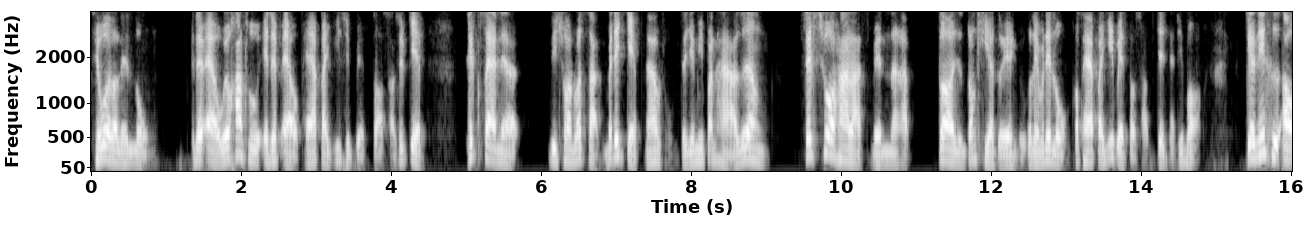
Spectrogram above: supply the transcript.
Trevor Lawrence ลง NFL Welcome to NFL แพ้ไป 21 ต่อ 37 Texans เนี่ย Deshaun Watson ไม่ได้เจ็บนะครับผมแต่ยังมีปัญหาเรื่อง sexual harassment นะครับ ก็ยังต้องเคลียร์ตัวเองอยู่ก็เลยไม่ได้ลง ก็แพ้ไป21ต่อ37อย่างที่บอก เกมนี้คือเอา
